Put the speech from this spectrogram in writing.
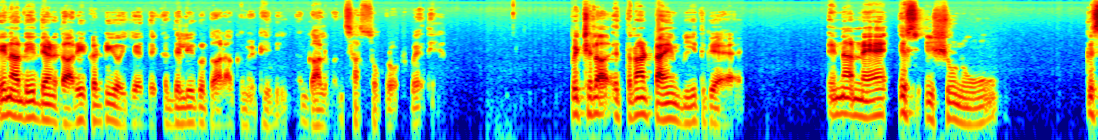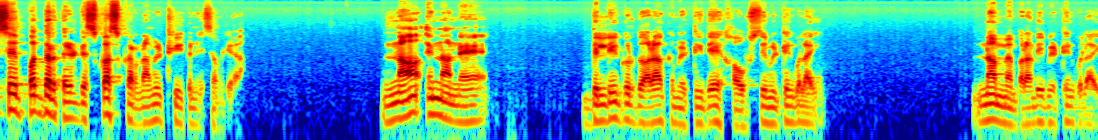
ਇਹਨਾਂ ਦੀ ਦੇਣਦਾਰੀ ਕੱਢੀ ਹੋਈ ਹੈ ਦਿੱਲੀ ਗੁਰਦੁਆਰਾ ਕਮੇਟੀ ਦੀ। ਗਾਲਬਨ 700 ਕਰੋੜ ਰੁਪਏ ਦੀ ਪਿਛਲਾ ਇਤਨਾ ਟਾਈਮ ਬੀਤ ਗਿਆ ਹੈ, ਇਹਨਾਂ ਨੇ ਇਸ ਇਸ਼ੂ ਨੂੰ ਕਿਸੇ ਪੱਧਰ ਤੇ ਡਿਸਕਸ ਕਰਨਾ ਵੀ ਠੀਕ ਨਹੀਂ ਸਮਝਿਆ। ਨਾ ਇਹਨਾਂ ਨੇ ਦਿੱਲੀ ਗੁਰਦੁਆਰਾ ਕਮੇਟੀ ਦੇ ਹਾਊਸ ਦੀ ਮੀਟਿੰਗ ਬੁਲਾਈ, ਨਾ ਮੈਂਬਰਾਂ ਦੀ ਮੀਟਿੰਗ ਬੁਲਾਈ,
